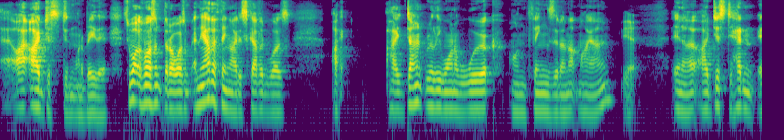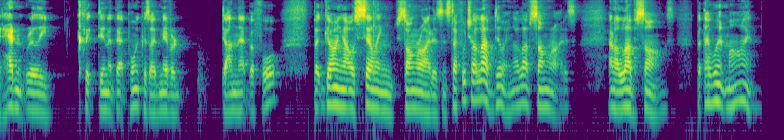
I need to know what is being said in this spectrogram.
I, I just didn't want to be there. So it wasn't that I wasn't. And the other thing I discovered was, I don't really want to work on things that are not my own. Yeah. You know, I just hadn't. It hadn't really clicked in at that point because I'd never done that before. But going, I was selling songwriters and stuff, which I love doing. I love songwriters, and I love songs, but they weren't mine.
